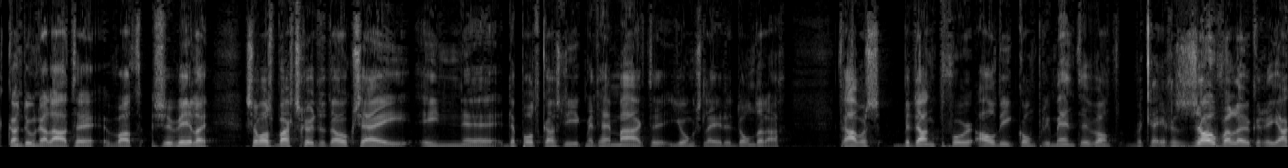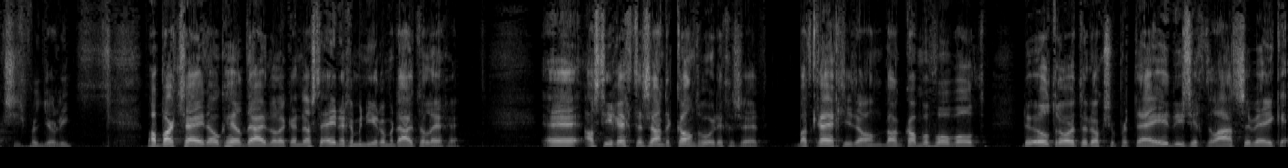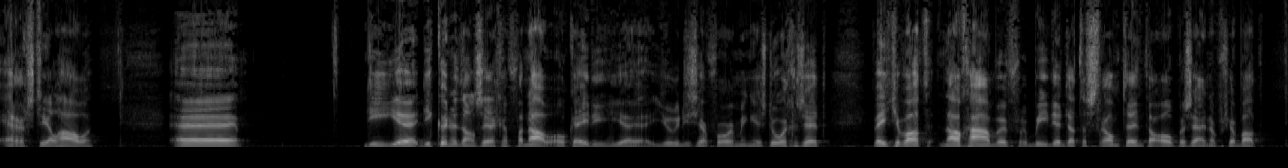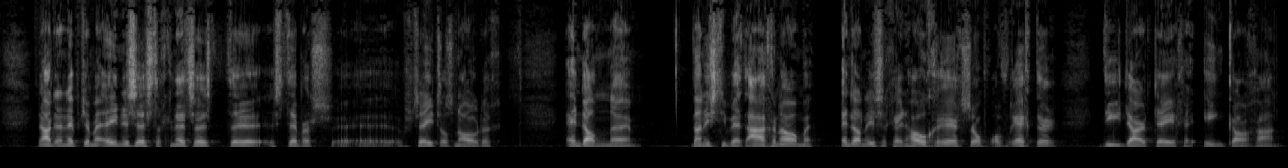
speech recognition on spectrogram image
kan doen en laten wat ze willen. Zoals Bart Schut het ook zei in de podcast die ik met hem maakte, jongsleden donderdag. Trouwens, bedankt voor al die complimenten, want we kregen zoveel leuke reacties van jullie. Maar Bart zei het ook heel duidelijk, en dat is de enige manier om het uit te leggen. Uh, als die rechters aan de kant worden gezet, wat krijg je dan? Dan kan bijvoorbeeld de ultra-orthodoxe partijen, die zich de laatste weken erg stilhouden, uh, die, uh, die kunnen dan zeggen van nou oké, die uh, juridische hervorming is doorgezet. Weet je wat, nou gaan we verbieden dat de strandtenten open zijn op Shabbat. Nou, dan heb je maar 61 knetstemmers uh, of zetels nodig. En dan, dan is die wet aangenomen. En dan is er geen hoge rechtshof of rechter die daartegen in kan gaan.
